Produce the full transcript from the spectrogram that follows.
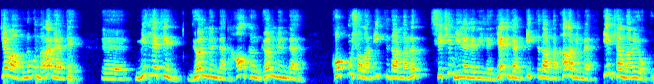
cevabını bunlara verdi. Ee, milletin gönlünden, halkın gönlünden kopmuş olan iktidarların seçim hileleriyle yeniden iktidarda kalabilme imkanları yoktu.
